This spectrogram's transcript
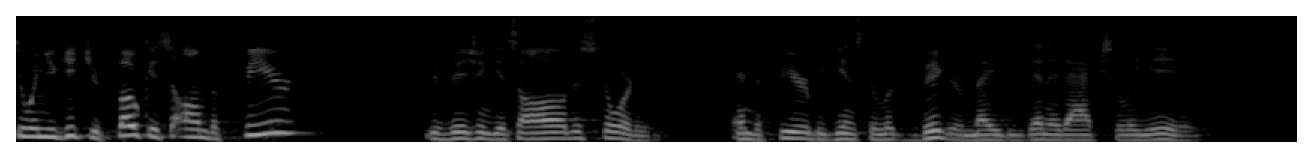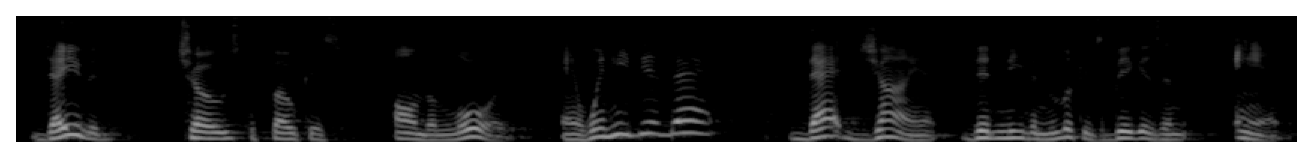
So when you get your focus on the fear, your vision gets all distorted, and the fear begins to look bigger, maybe, than it actually is. David chose to focus on the Lord. And when he did that, that giant didn't even look as big as an ant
